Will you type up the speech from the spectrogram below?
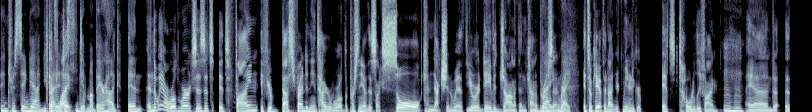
interesting. Yeah, you got to just give them a bear hug. And and the way our world works is it's it's fine if your best friend in the entire world, the person you have this like soul connection with, your David Jonathan kind of person. Right, right. It's okay if they're not in your community group. It's totally fine. hmm And uh,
